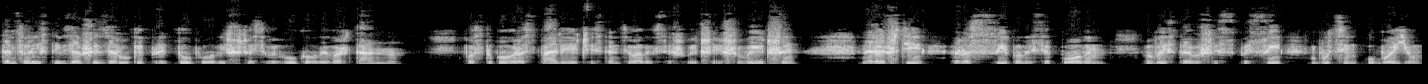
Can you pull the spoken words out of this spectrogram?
Танцюристи, взявшись за руки, притупували, щось вигукували гортанно, поступово розпалюючись, танцювали все швидше і швидше, нарешті розсипалися полем, виставивши списи буцім у бою.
